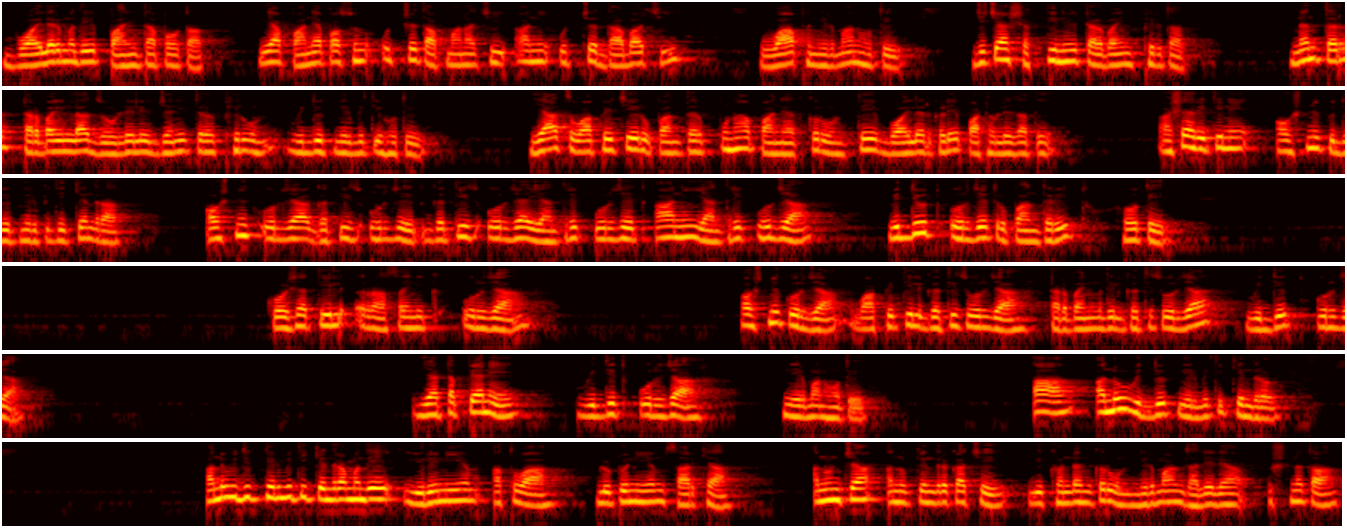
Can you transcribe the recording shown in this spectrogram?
बॉयलरमध्ये पाणी तापवतात. या पाण्यापासून उच्च तापमानाची आणि उच्च दाबाची वाफ निर्माण होते जिच्या शक्तीने टर्बाईन फिरतात. नंतर टर्बाईनला जोडलेले जनित्र फिरून विद्युत निर्मिती होते. याच वाफेचे रूपांतर पुन्हा पाण्यात करून ते बॉयलरकडे पाठवले जाते. अशा रीतीने औष्णिक विद्युत निर्मिती केंद्रात औष्णिक ऊर्जा गतीज ऊर्जेत गतीज ऊर्जा यांत्रिक ऊर्जेत आणि यांत्रिक ऊर्जा विद्युत ऊर्जेत रूपांतरित होते. कोळशातील रासायनिक ऊर्जा औष्णिक ऊर्जा वाफेतील गतीच ऊर्जा टर्बाईनमधील गतीच ऊर्जा विद्युत ऊर्जा. या टप्प्याने विद्युत ऊर्जा निर्माण होते. आ अणुविद्युत निर्मिती केंद्र. अणुविद्युत निर्मिती केंद्रामध्ये युरेनियम अथवा प्लुटोनियम सारख्या अणूंच्या अणुकेंद्रकाचे विखंडन करून निर्माण झालेल्या उष्णता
